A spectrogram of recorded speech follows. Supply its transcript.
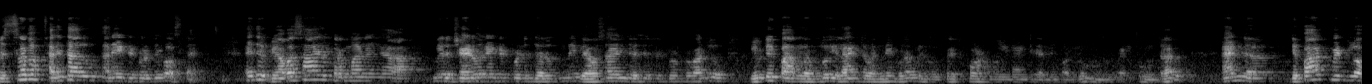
మిశ్రమ ఫలితాలు అనేటటువంటివి వస్తాయి. అయితే వ్యవసాయం బ్రహ్మాండంగా మీరు చేయడం అనేటటువంటి జరుగుతుంది. వ్యవసాయం చేసేటటువంటి వాళ్ళు బ్యూటీ పార్లర్లు ఇలాంటివన్నీ కూడా మీరు పెట్టుకోవడం ఇలాంటివన్నీ పనులు ముందుకు పెడుతూ ఉంటారు. అండ్ డిపార్ట్మెంట్లో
